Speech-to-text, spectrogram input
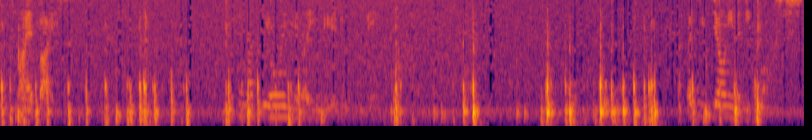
That's my advice. And that's the only thing that you need to do in this game. Like, you don't even need blocks, just,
